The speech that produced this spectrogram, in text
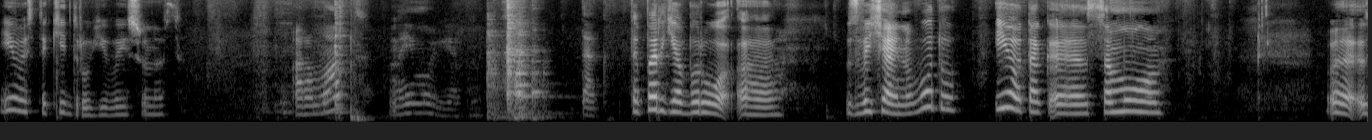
І ось такий другий вийшов у нас. Аромат неймовірний. Так, тепер я беру е, звичайну воду і отак е, саму е,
